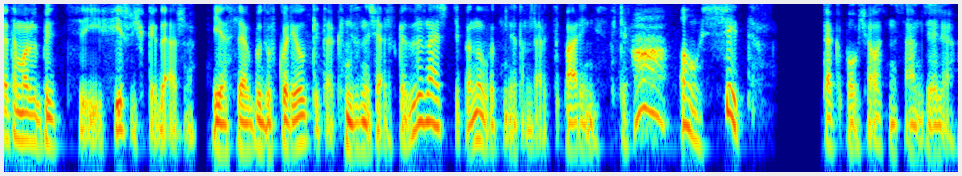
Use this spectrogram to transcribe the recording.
это может быть и фишечкой даже. Если я буду в курилке так невзначай рассказывать. Ты знаешь, типа, ну вот мне там нравится парень, и все таки о, oh, shit! Так и получалось на самом деле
